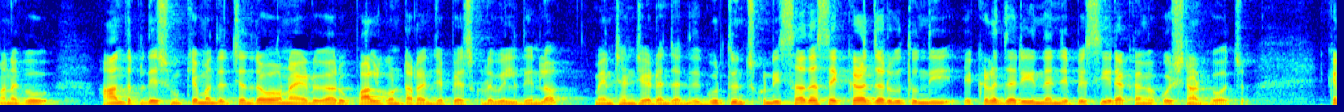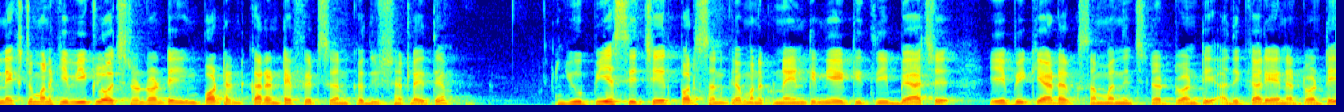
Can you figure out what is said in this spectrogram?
మనకు ఆంధ్రప్రదేశ్ ముఖ్యమంత్రి చంద్రబాబు నాయుడు గారు పాల్గొంటారని చెప్పేసి కూడా వీళ్ళు దీనిలో మెన్షన్ చేయడం జరిగింది. గుర్తుంచుకోండి ఈ సదస్సు ఎక్కడ జరుగుతుంది ఎక్కడ జరిగిందని చెప్పేసి ఈ రకంగా క్వశ్చన్ అడగవచ్చు. ఇక నెక్స్ట్ మనకి ఈ వీక్లో వచ్చినటువంటి ఇంపార్టెంట్ కరెంట్ అఫైర్స్ కనుక చూసినట్లయితే యూపీఎస్సీ చైర్పర్సన్గా మనకు nineteen eighty three batch AP క్యాడర్కి సంబంధించినటువంటి అధికారి అయినటువంటి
